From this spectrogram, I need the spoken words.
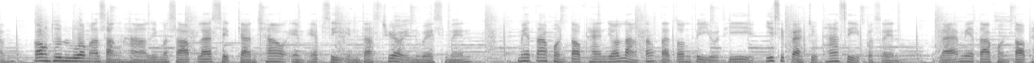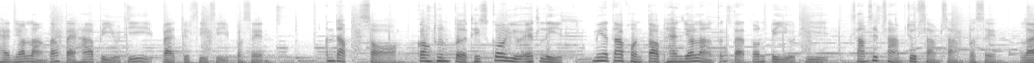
3 กองทุนรวมอสังหาริมทรัพย์และสิทธิการเช่า MFC Industrial Investment มีอัตราผลตอบแทนย้อนหลังตั้งแต่ต้นปีอยู่ที่ 28.54%และมีอัตราผลตอบแทนย้อนหลังตั้งแต่ 5 ปีอยู่ที่ 8.44%อันดับ 2 กองทุนเปิด Tisco US REIT มีอัตราผลตอบแทนย้อนหลังตั้งแต่ต้นปีอยู่ที่ 33.33%และ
